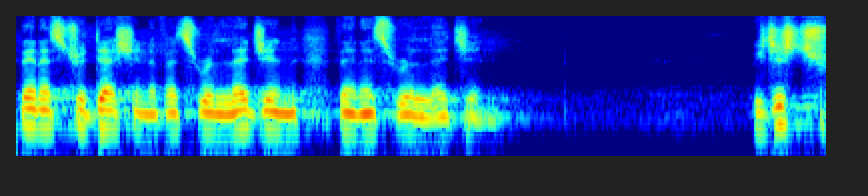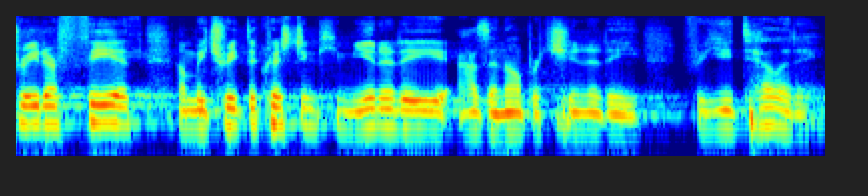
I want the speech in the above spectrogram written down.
then it's tradition. If it's religion, then it's religion. We just treat our faith and we treat the Christian community as an opportunity for utility.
